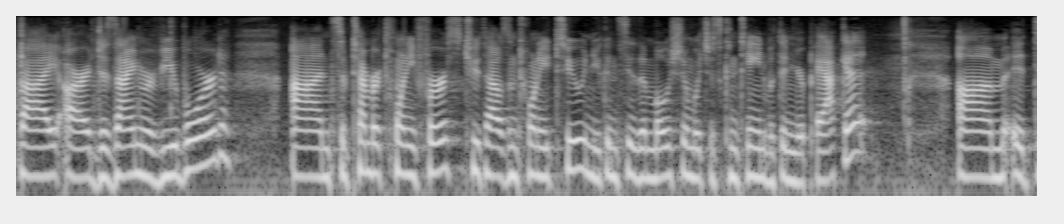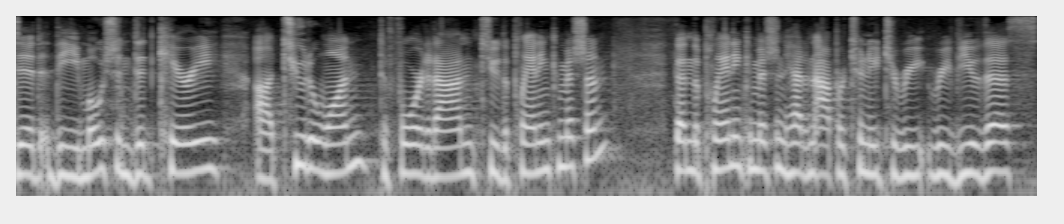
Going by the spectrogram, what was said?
by our Design Review Board on September 21st, 2022, and you can see the motion which is contained within your packet. Um, It did, the motion did carry uh, two to one to forward it on to the Planning Commission. Then the Planning Commission had an opportunity to re- review this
